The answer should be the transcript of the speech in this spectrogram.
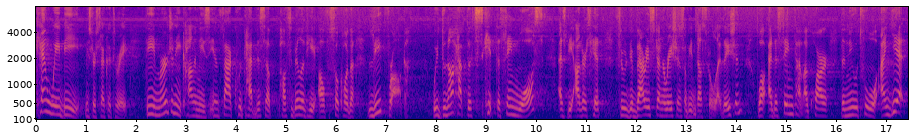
Can we be, Mr. Secretary, the emerging economies, in fact, could have this uh, possibility of so-called leapfrog. We do not have to hit the same walls as the others hit through the various generations of industrialization, while at the same time acquire the new tool. And yet,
